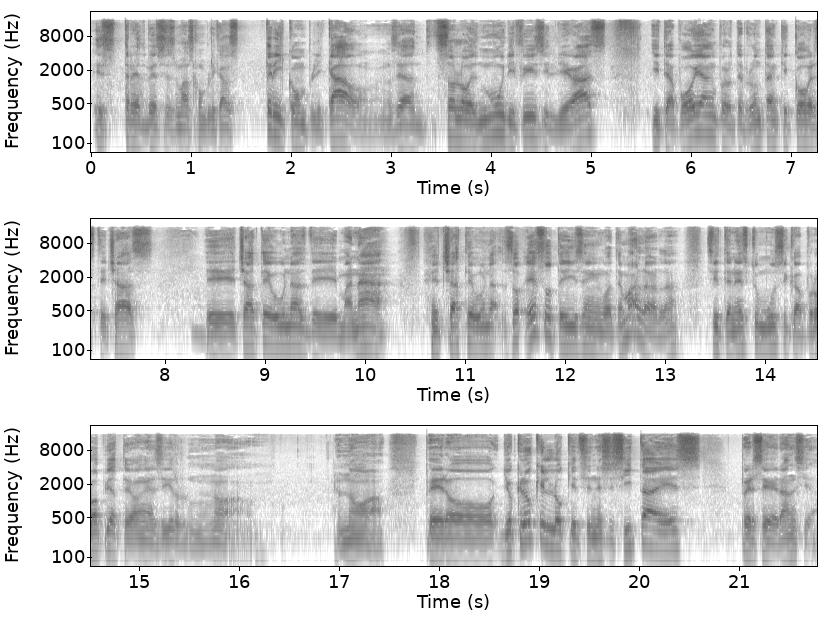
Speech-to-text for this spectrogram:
es tres veces más complicado, es tricomplicado. O sea, solo es muy difícil. Llegas y te apoyan, pero te preguntan qué covers te echas eh, echate unas de maná, echate una... eso te dicen en Guatemala, ¿verdad? Si tenés tu música propia, te van a decir, no, no. Pero yo creo que lo que se necesita es perseverancia.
